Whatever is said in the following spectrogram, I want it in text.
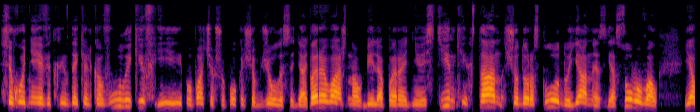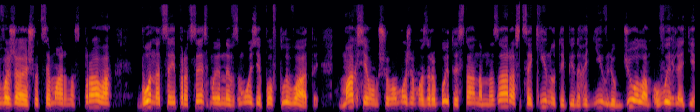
Сьогодні я відкрив декілька вуликів і побачив, що поки що бджоли сидять переважно біля передньої стінки. Стан щодо розплоду я не з'ясовував. Я вважаю, що це марна справа, бо на цей процес ми не в змозі повпливати. Максимум, що ми можемо зробити станом на зараз, це кинути під годівлю бджолам у вигляді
